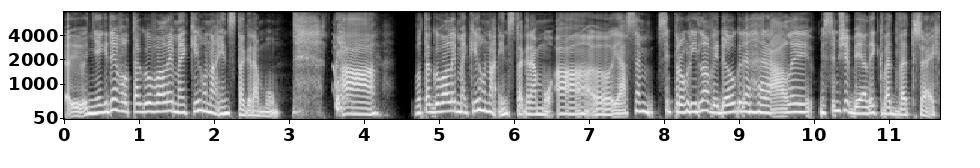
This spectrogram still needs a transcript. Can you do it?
eh, někde otagovali Mekyho na Instagramu a otagovali Mekyho na Instagramu a uh, já jsem si prohlídla video, kde hráli, myslím, že byli kvet ve třech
